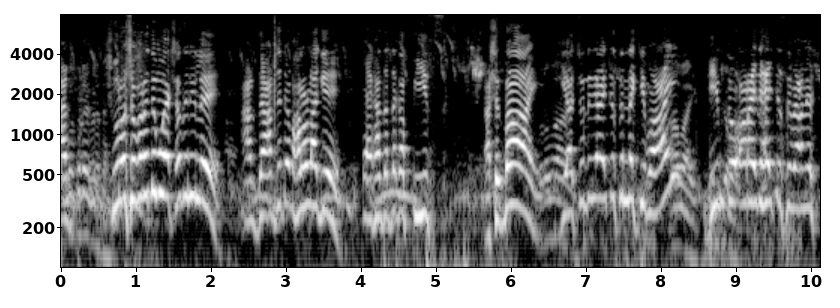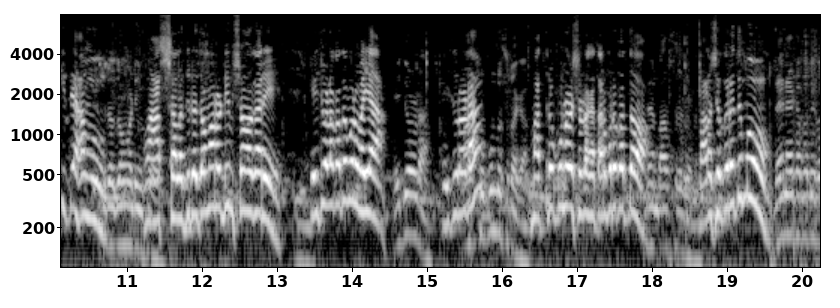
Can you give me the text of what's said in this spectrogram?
আর 1600 টাকা করে দেন। ষোলোশো করে দেবো একসাথে নিলে। আর যার যেটা ভালো লাগে এক হাজার টাকা পিস রাশেদ ভাই। গিয়া চলে যাইতেছেন নাকি ভাই? হ্যাঁ ডিম তো অরাই দেখাইতেছে ভাই, আমি আর কি দেখামু। মাশাআল্লাহ দুটো জমানো ডিম সহকারে। এই জোড়া কত বড় ভাইয়া? এই জোড়াটা। এই জোড়াটা? মাত্র পনেরোশো টাকা। মাত্র পনেরোশো টাকা তারপরে কত? দেন বারোশো টাকা করে দেবো দেন এক হাজার টাকা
